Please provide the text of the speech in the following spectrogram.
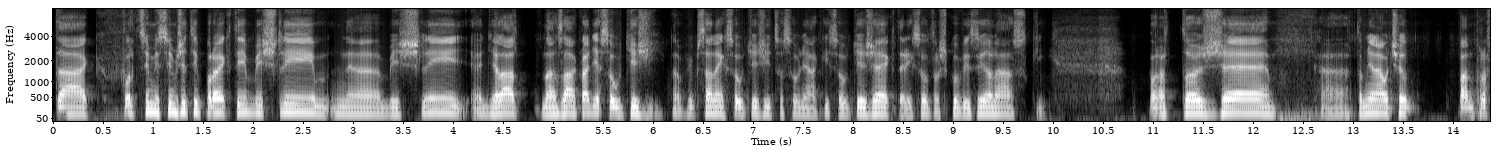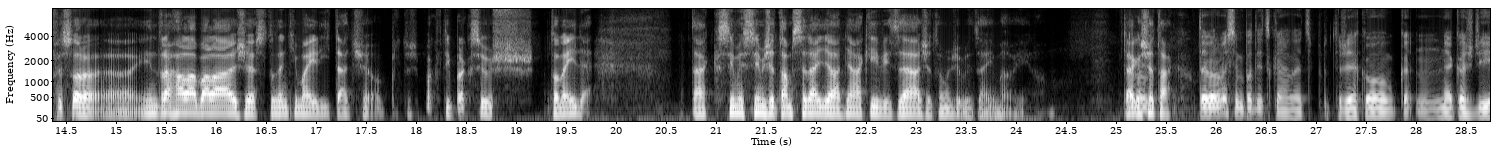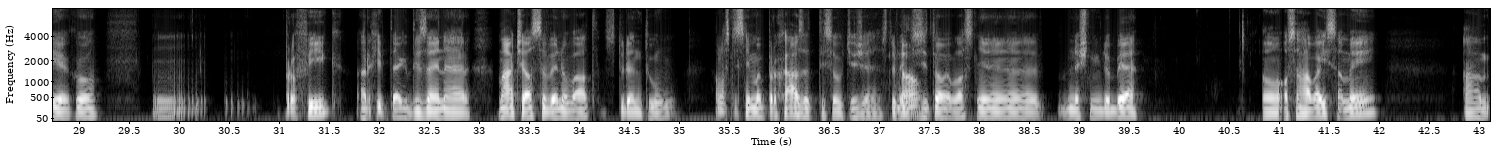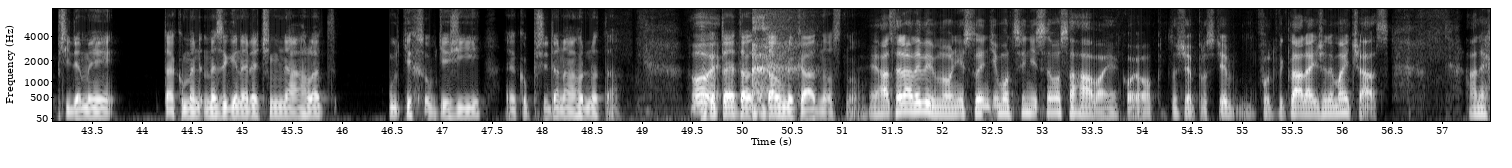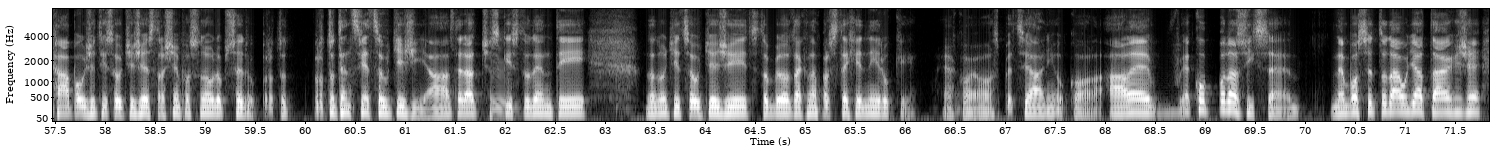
tak furt si myslím, že ty projekty by šly, eh, by šly dělat na základě soutěží, na vypsaných soutěží, co jsou nějaké soutěže, které jsou trošku vizionářský. Protože eh, to mě naučil pan profesor eh, Indra Halabala, že studenti mají lítat, že jo? protože pak v té praxi už to nejde. Tak si myslím, že tam se dají dělat nějaký vize a že to může být zajímavý. No. Takže to, tak. To je velmi sympatická věc, protože jako ne každý jako Mm, profík, architekt, designér má čas se věnovat studentům a vlastně s nimi procházet ty soutěže. Studenti no. si to vlastně v dnešní době osahávají sami a přijde mi to jako mezigenerační náhled u těch soutěží jako přidaná hodnota. No, jako to je ta, ta unikátnost. No. Já teda nevím, oni studenti moc si nic neosahávají, jako jo, protože prostě furt vykládají, že nemají čas a nechápou, že ty soutěže strašně posunou dopředu. Proto, proto ten svět soutěží. Já teda český hmm. studenty donutit soutěžit, to bylo tak na prstech jedné ruky. Jako jo, speciální úkol. Ale jako podaří se. Nebo se to dá udělat tak, že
